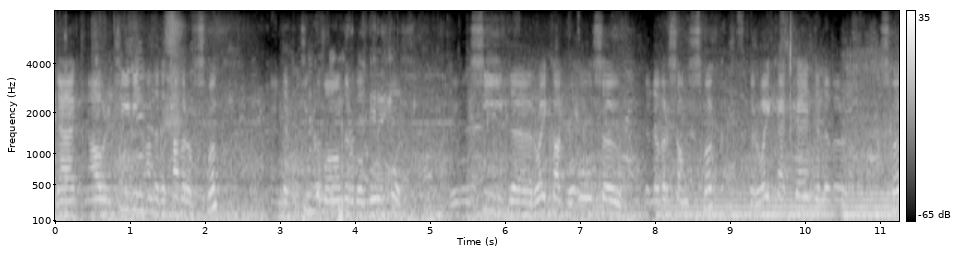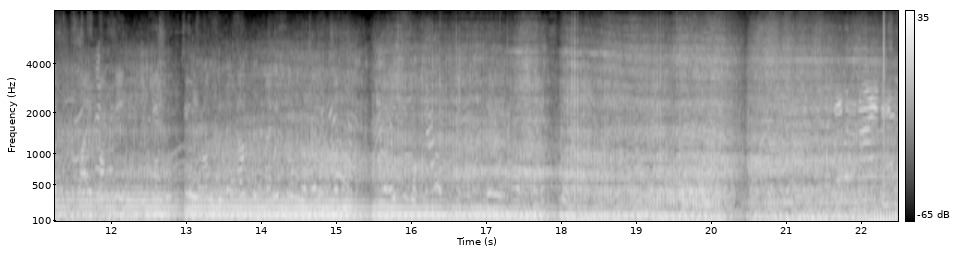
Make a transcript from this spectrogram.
They are now retrieving under the cover of smoke, and the platoon commander will move off. We will see the Rooikat will also deliver some smoke. The Rooikat can deliver smoke by pumping fuel onto the manifold of the engine. creating a plume of black smoke. A109 has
